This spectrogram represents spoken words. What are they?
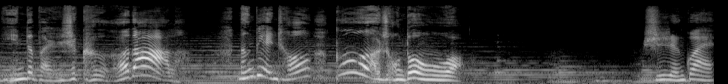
您的本事可大了，能变成各种动物。”食人怪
